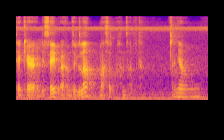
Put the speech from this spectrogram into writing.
Take care and be safe. 알함드릴라. 마살라. 감사합니다. 안녕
